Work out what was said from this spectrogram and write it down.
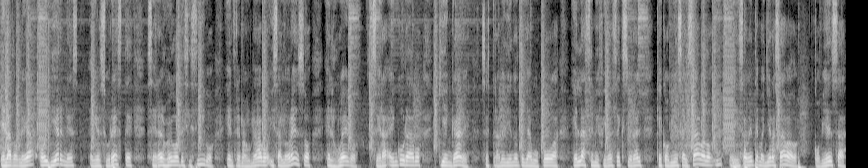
En la AA, hoy viernes, en el sureste, será el juego decisivo entre Maunabo y San Lorenzo. El juego será en Gurabo. Quien gane se estará midiendo ante Yabucoa en la semifinal seccional que comienza el sábado y precisamente mañana sábado comienza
